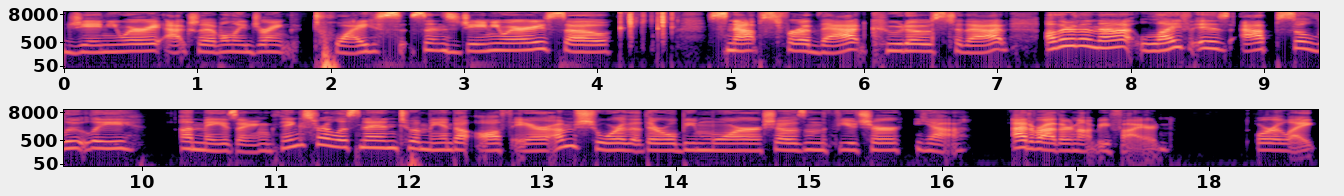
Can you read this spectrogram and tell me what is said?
January. Actually, I've only drank twice since January. So snaps for that. Kudos to that. Other than that, life is absolutely amazing. Thanks for listening to Amanda off air. I'm sure that there will be more shows in the future. Yeah, I'd rather not be fired or like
